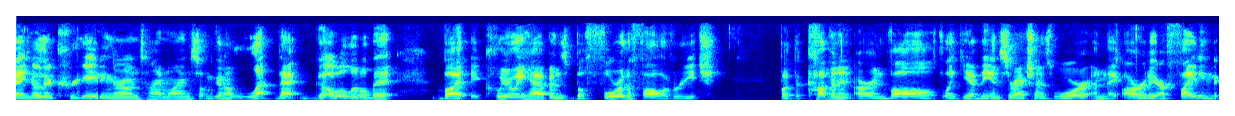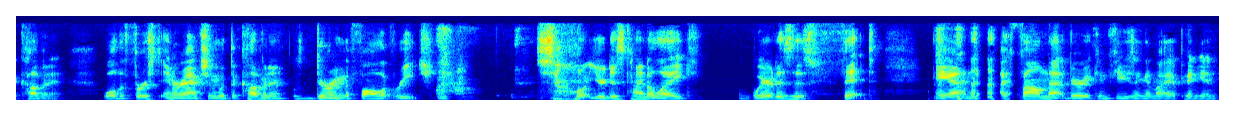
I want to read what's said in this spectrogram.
I know they're creating their own timeline, so I'm gonna let that go a little bit. But it clearly happens before the fall of Reach. But the Covenant are involved. Like you have the Insurrectionist War, and they already are fighting the Covenant. Well, the first interaction with the Covenant was during the fall of Reach. So you're just kind of like, where does this fit? And I found that very confusing, in my opinion.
